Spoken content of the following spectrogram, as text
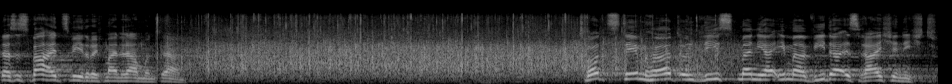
Das ist wahrheitswidrig, meine Damen und Herren. Trotzdem hört und liest man ja immer wieder, es reiche nicht.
